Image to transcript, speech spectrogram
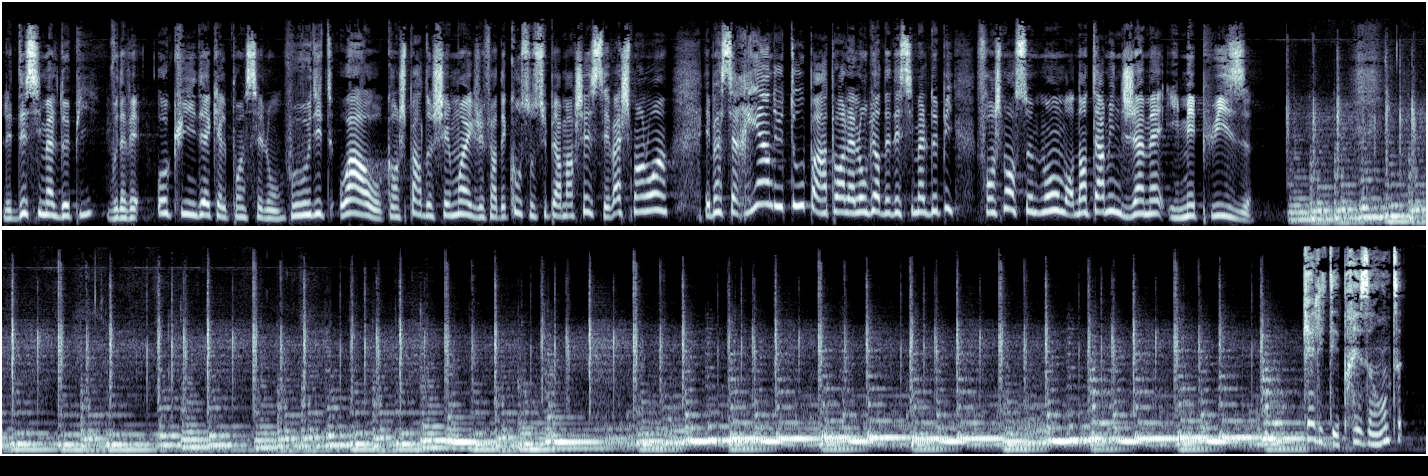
les décimales de pi, vous n'avez aucune idée à quel point c'est long. Vous vous dites, waouh, quand je pars de chez moi et que je vais faire des courses au supermarché, c'est vachement loin. Eh ben, c'est rien du tout par rapport à la longueur des décimales de pi. Franchement, ce nombre n'en termine jamais. Il m'épuise. Qualité présente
